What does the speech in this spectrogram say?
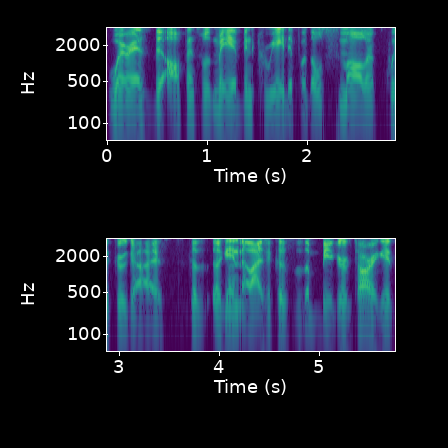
whereas the offense was may have been created for those smaller, quicker guys. Because again, Elijah Cooks is a bigger target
